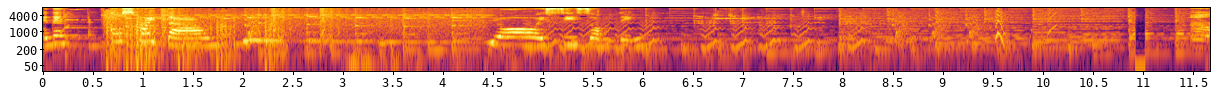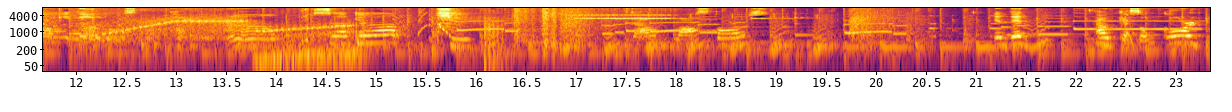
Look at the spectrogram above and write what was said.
And then go straight down. Yo, I see something. Oh my god. Uh, suck it up. Shoot. Lost stars. And then I'll guess I'll guard,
